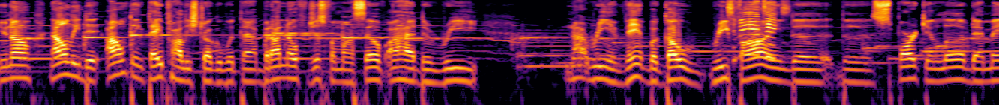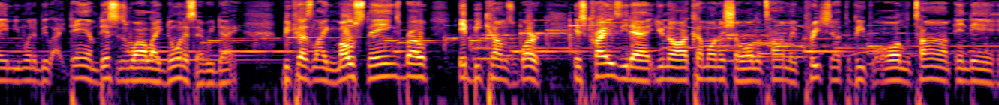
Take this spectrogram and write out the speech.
You know, not only did I don't think they probably struggled with that, but I know just for myself, I had to re not reinvent, but go refine the the spark and love that made me want to be like, damn, this is why I like doing this every day. Because like most things, bro, it becomes work. It's crazy that you know I come on the show all the time and preach that to people all the time, and then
